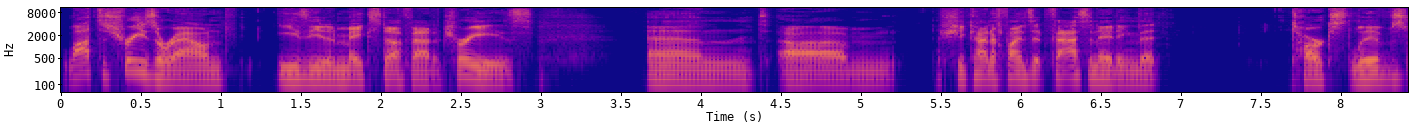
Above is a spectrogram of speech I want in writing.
lots of trees around, easy to make stuff out of trees. And um, she kind of finds it fascinating that Tarks lives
